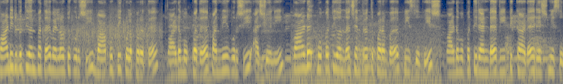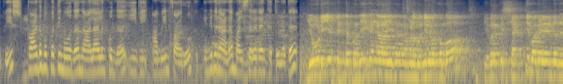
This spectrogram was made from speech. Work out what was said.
ward ഇരുപത്തിയൊൻപത് വെള്ളോട്ടുകുറിശി ബാപ്പുട്ടി കുളപ്പുറത്ത് വാർഡ് മുപ്പത് പന്നിയകുറിശി അശ്വതി അശ്വനി വാർഡ് മുപ്പത്തിയൊന്ന് ചന്ദ്രത്തുപറമ്പ് പി സുബീഷ് വാർഡ് മുപ്പത്തിരണ്ട് വീട്ടിക്കാട് രശ്മി സുബീഷ് വാർഡ് മുപ്പത്തിമൂന്ന് നാലാലംകുന്ന് ഇ വി അമീൻ ഫാറൂഖ് എന്നിവരാണ് മത്സര രംഗത്തുള്ളത്. യു ഡി എഫിന്റെ പ്രതീകങ്ങളായി നമ്മൾ മുന്നിൽ വെക്കുമ്പോൾ ഇവർക്ക് ശക്തി പകരേണ്ടത്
